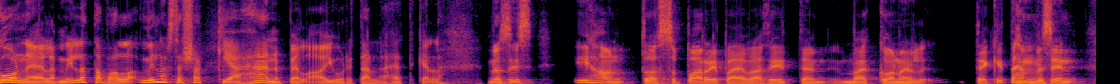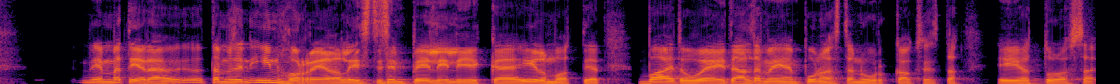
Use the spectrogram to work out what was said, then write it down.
Connell, millä tavalla, millaista shakkia hän pelaa juuri tällä hetkellä? No siis ihan tuossa pari päivää sitten McConnell teki tämmöisen en mä tiedä, tämmöisen inhorealistisen peliliikkeen ja ilmoitti, että by the way, täältä meidän punaista nurkkauksesta ei ole tulossa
